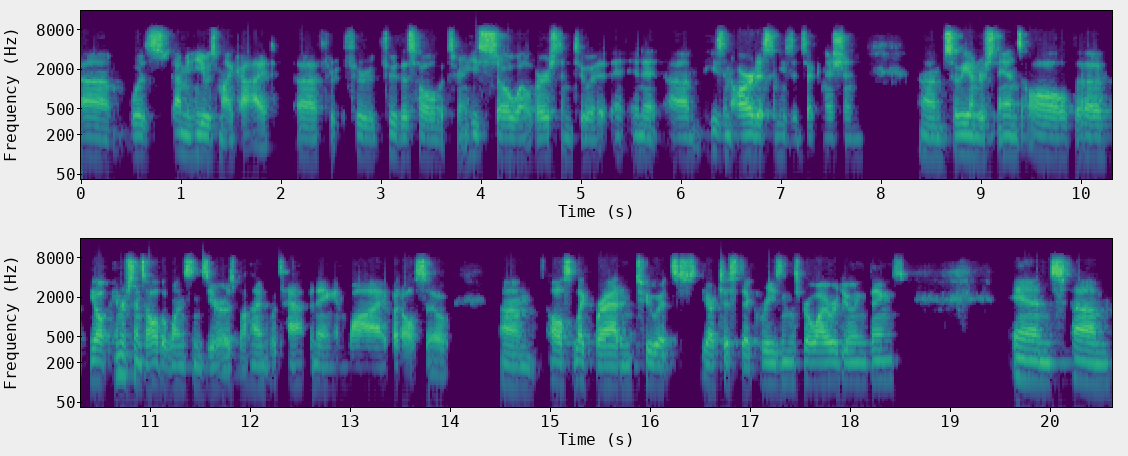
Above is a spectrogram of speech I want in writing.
um, was. I mean, he was my guide uh, through through through this whole experience. He's so well versed into it. In it, um, he's an artist and he's a technician, um, so he understands all the he understands all the ones and zeros behind what's happening and why, but also um, also like Brad intuits the artistic reasons for why we're doing things. And um,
